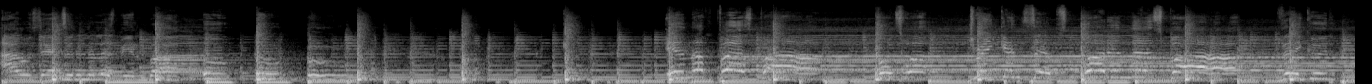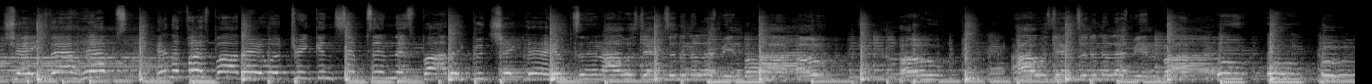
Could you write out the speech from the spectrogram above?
I was dancing in the lesbian bar. Ooh, ooh, ooh. In the first bar, In this bar, they could shake their hips, and I was dancing in the lesbian bar. Oh, oh, I was dancing in the lesbian bar. Ooh, ooh, ooh.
